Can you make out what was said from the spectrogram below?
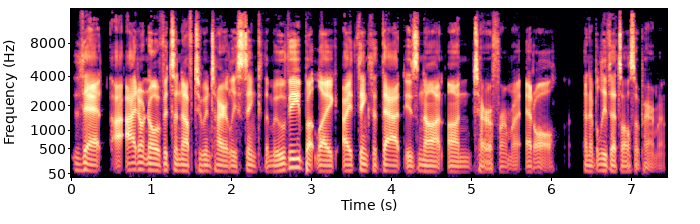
that I don't know if it's enough to entirely sink the movie, but like I think that that is not on terra firma at all, and I believe that's also Paramount.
